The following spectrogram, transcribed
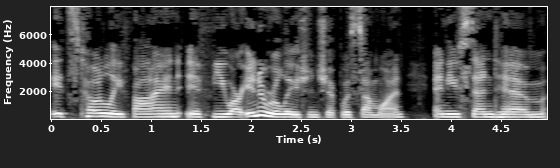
it's totally fine if you are in a relationship with someone and you send him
